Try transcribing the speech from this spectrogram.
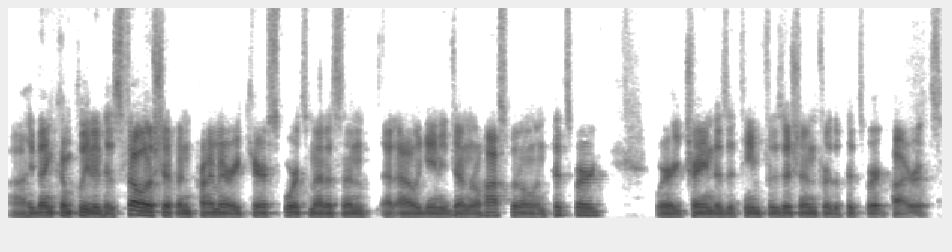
Uh, he then completed his fellowship in primary care sports medicine at Allegheny General Hospital in Pittsburgh, where he trained as a team physician for the Pittsburgh Pirates.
